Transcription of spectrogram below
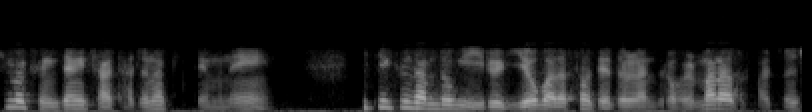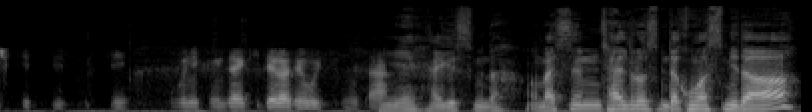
팀을 굉장히 잘 다져놨기 때문에 히딩크 감독이 이를 이어받아서 네덜란드를 얼마나 더 발전시킬 수 있을지 부분이 굉장히 기대가 되고 있습니다. 예, 알겠습니다. 어, 말씀 잘 들었습니다. 고맙습니다.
